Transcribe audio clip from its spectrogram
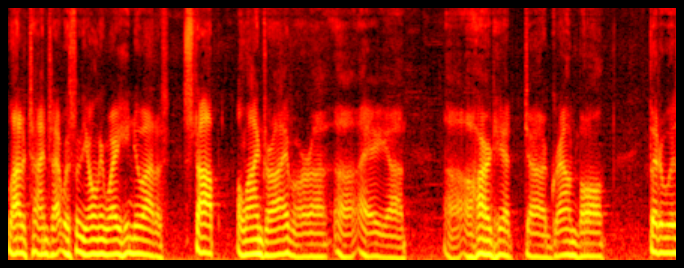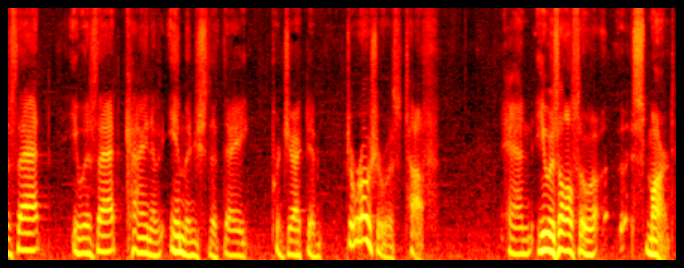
a lot of times that was the only way he knew how to stop a line drive or a, a, a, uh, a hard hit uh, ground ball, but it was that it was that kind of image that they projected. Durocher was tough, and he was also uh, smart,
